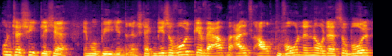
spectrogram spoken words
unterschiedliche Immobilien drinstecken, die sowohl Gewerbe als auch Wohnen oder sowohl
